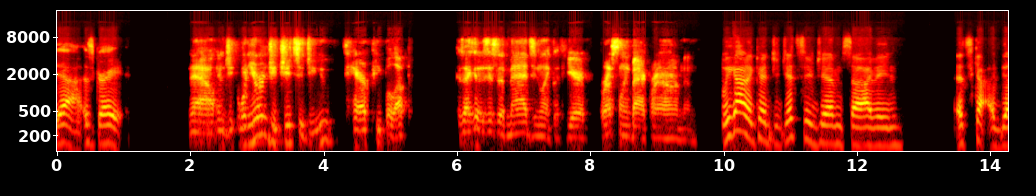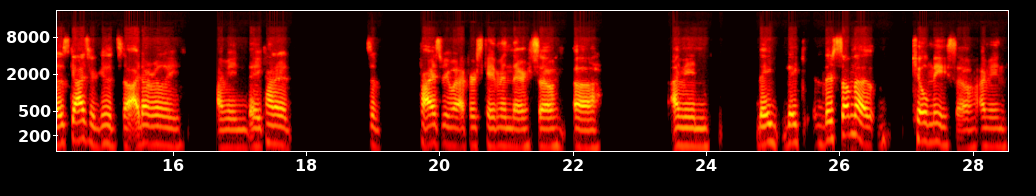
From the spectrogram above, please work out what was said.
yeah, it's great. Now, in, when you're in jiu-jitsu, do you tear people up? Because I could just imagine, like, with your wrestling background and We got a good jujitsu gym, so I mean, it's got those guys are good. So I don't really, I mean, they kind of surprised me when I first came in there. So, uh, I mean, they they there's some that kill me. So I mean,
